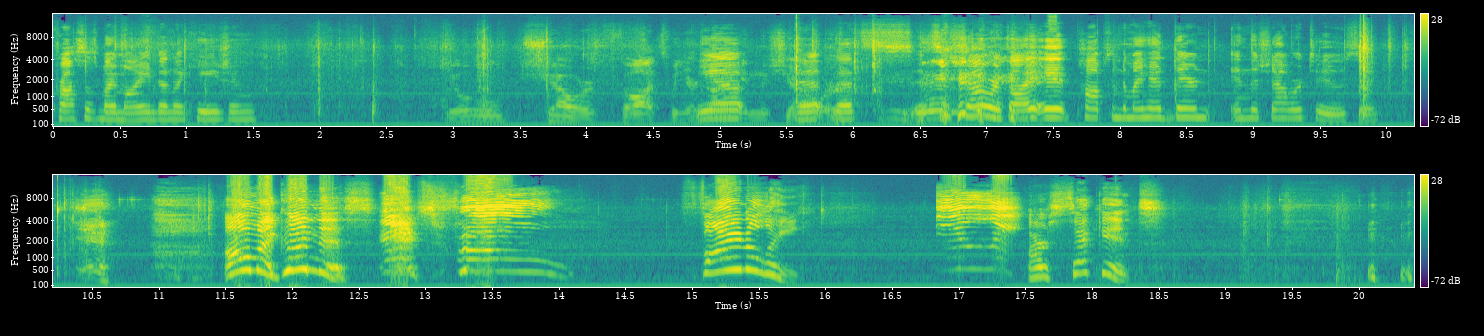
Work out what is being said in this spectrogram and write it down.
crosses my mind on occasion. The old shower thoughts when you're Yep, not in the shower. Yep, that's it's a shower thought. It pops into my head there in the shower too. So, Eh. oh my goodness! It's food! Finally, our second.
